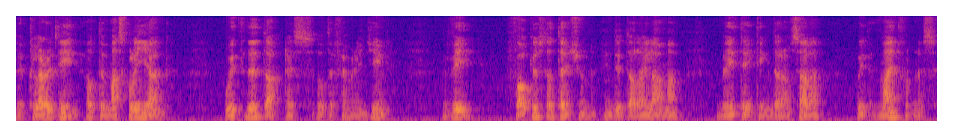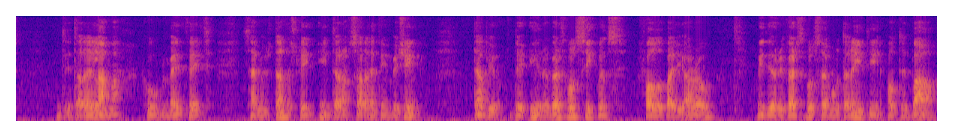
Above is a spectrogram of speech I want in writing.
The clarity of the masculine yang with the darkness of the feminine yin. V. Focused attention in the Dalai Lama meditating Dharamsala with mindfulness in the Dalai Lama who meditates simultaneously in Dharamsala and in Beijing. W. The irreversible sequence followed by the arrow with the reversible simultaneity of the bow.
